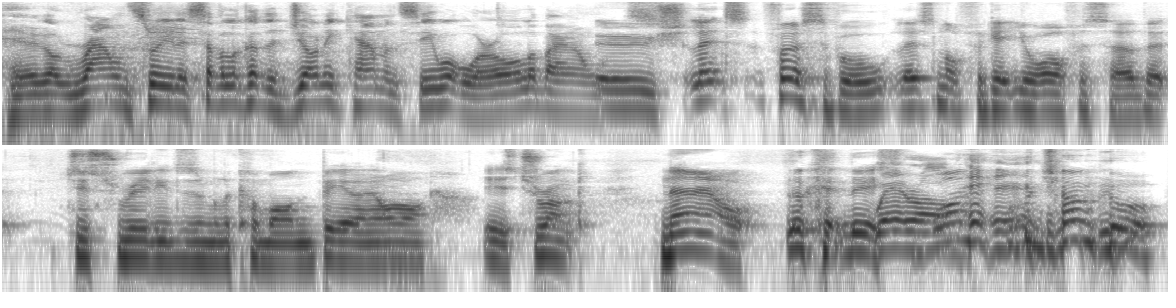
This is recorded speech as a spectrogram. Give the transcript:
Here we go. Round three. Let's have a look at the Johnny Cam and see what we're all about. Oosh. Let's first of all, let's not forget your officer that just really doesn't want to come on. BAR is drunk. Now, look at this. Where are they? jungle.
